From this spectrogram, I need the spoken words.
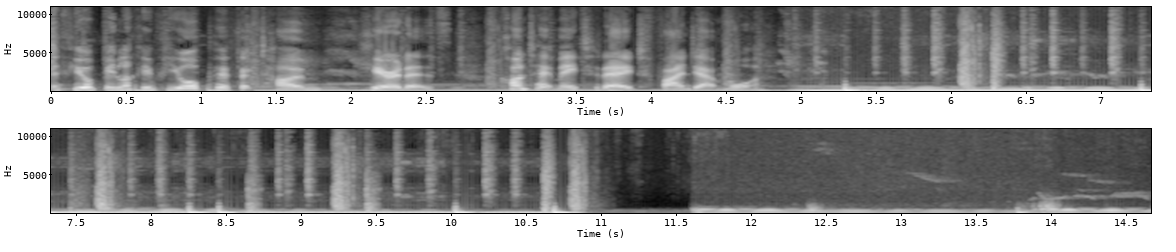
If you've been looking for your perfect home, here it is. Contact me today to find out more. Thank you.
